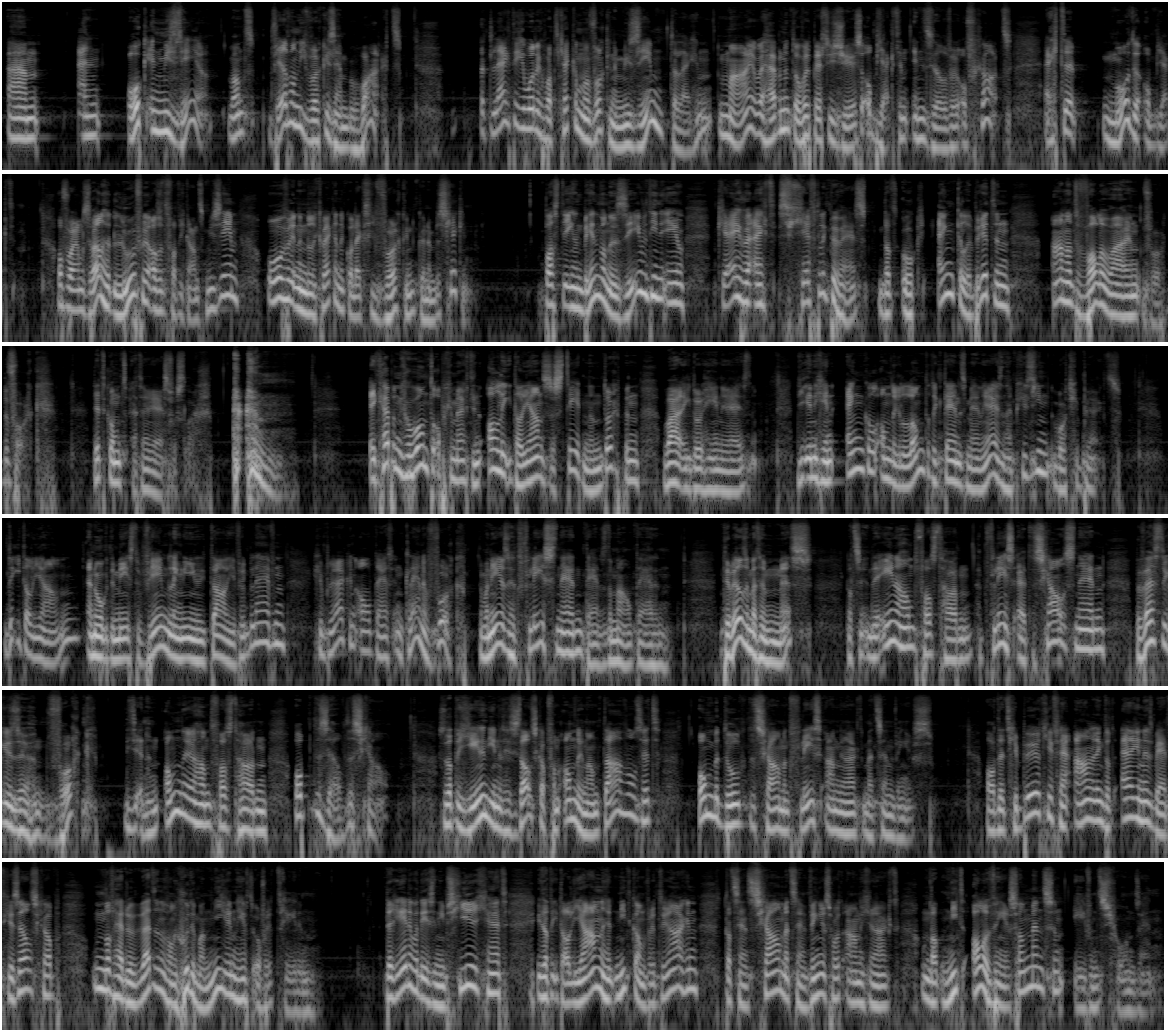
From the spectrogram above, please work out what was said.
um, en ook in musea, want veel van die vorken zijn bewaard. Het lijkt tegenwoordig wat gek om een vork in een museum te leggen, maar we hebben het over prestigieuze objecten in zilver of goud. Echte modeobjecten. Of waarom zowel het Louvre als het Vaticaans Museum over een indrukwekkende collectie vorken kunnen beschikken. Pas tegen het begin van de 17e eeuw krijgen we echt schriftelijk bewijs dat ook enkele Britten aan het vallen waren voor de vork. Dit komt uit een reisverslag. ik heb een gewoonte opgemerkt in alle Italiaanse steden en dorpen waar ik doorheen reisde, die in geen enkel ander land dat ik tijdens mijn reizen heb gezien wordt gebruikt. De Italianen, en ook de meeste vreemdelingen die in Italië verblijven, gebruiken altijd een kleine vork wanneer ze het vlees snijden tijdens de maaltijden. Terwijl ze met een mes, dat ze in de ene hand vasthouden, het vlees uit de schaal snijden, bevestigen ze hun vork, die ze in hun andere hand vasthouden, op dezelfde schaal. Zodat degene die in het gezelschap van anderen aan tafel zit, onbedoeld de schaal met vlees aanraakt met zijn vingers. Als dit gebeurt, geeft hij aanleiding tot ergernis bij het gezelschap, omdat hij de wetten van goede manieren heeft overtreden. De reden voor deze nieuwsgierigheid is dat de Italiaan het niet kan verdragen dat zijn schaal met zijn vingers wordt aangeraakt, omdat niet alle vingers van mensen even schoon zijn.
